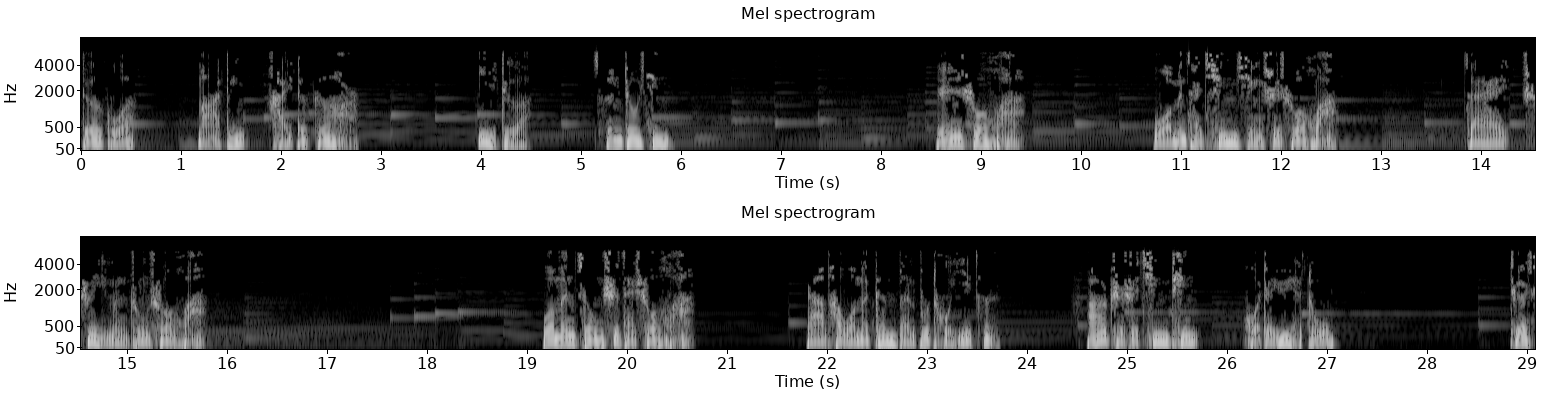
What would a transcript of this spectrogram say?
德国马丁·海德格尔，译者孙周兴。人说话，我们在清醒时说话，在睡梦中说话，我们总是在说话，哪怕我们根本不吐一字。而只是倾听或者阅读，这时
